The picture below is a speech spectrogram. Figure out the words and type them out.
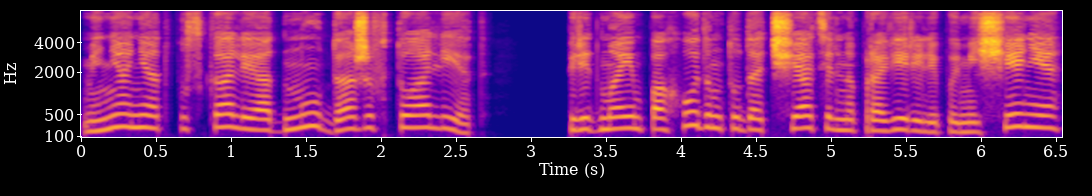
Меня не отпускали одну даже в туалет. Перед моим походом туда тщательно проверили помещение,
